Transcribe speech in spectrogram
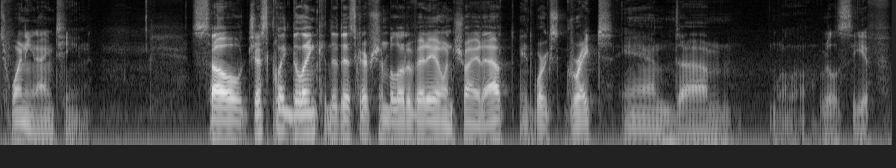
2019. So just click the link in the description below the video and try it out. It works great and um, we'll, we'll see if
